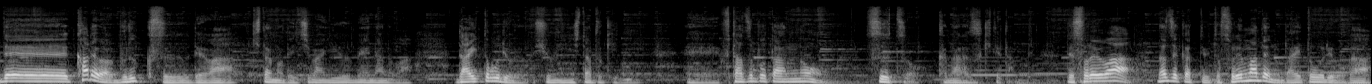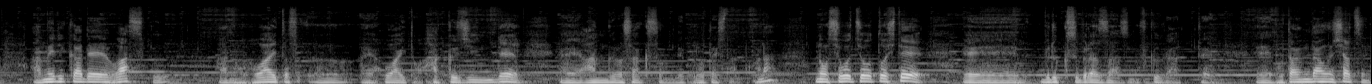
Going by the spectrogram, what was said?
で彼はブルックスでは来たので一番有名なのは大統領を就任した時に、えー、2つボタンのスーツを必ず着てたでそれはなぜかというとそれまでの大統領がアメリカでワスプあのホワイトホワイト白人でえアングロサクソンでプロテスタントかな？の象徴として、えー、ブルックス・ブラザーズの服があって、えー、ボタンダウンシャツに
